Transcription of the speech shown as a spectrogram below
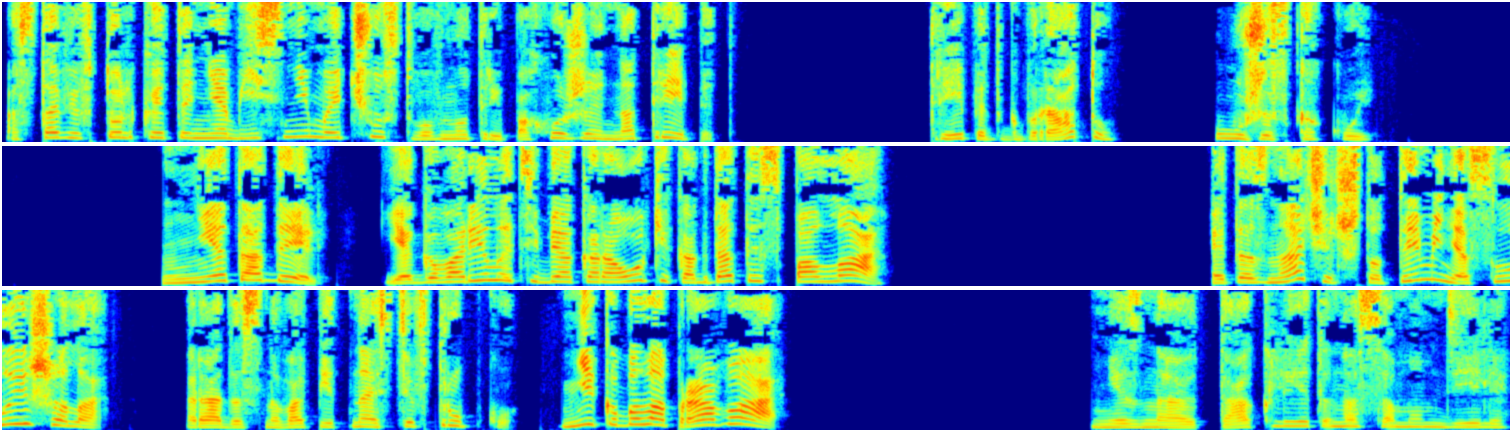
оставив только это необъяснимое чувство внутри, похожее на трепет. Трепет к брату? Ужас какой! «Нет, Адель, я говорила тебе о караоке, когда ты спала!» «Это значит, что ты меня слышала!» — радостно вопит Настя в трубку. «Ника была права!» Не знаю, так ли это на самом деле,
